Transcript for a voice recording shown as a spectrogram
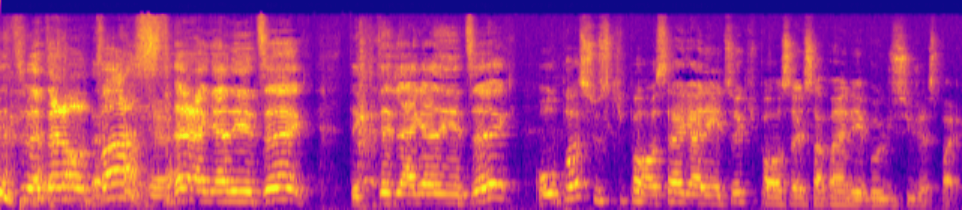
tu mettais l'autre poste, la guerre des trucs. T'écoutais de la guerre des trucs. Au poste où ce qui passait à regarder les trucs, il passait le sapin des boules aussi, j'espère.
